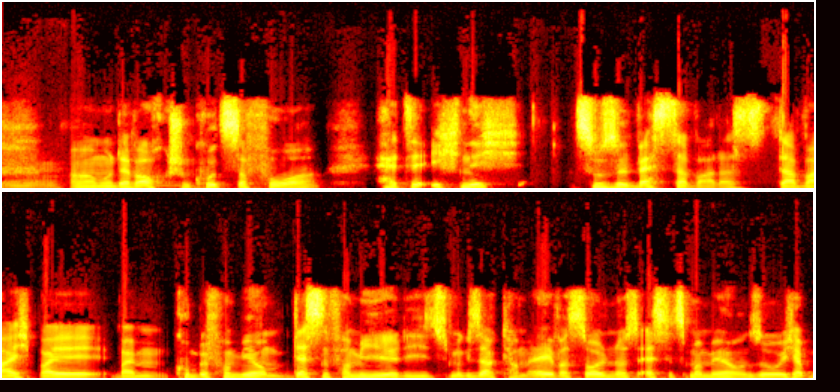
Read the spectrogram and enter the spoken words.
Mhm. Ähm, und er war auch schon kurz davor. Hätte ich nicht zu Silvester war das. Da war ich bei beim Kumpel von mir und dessen Familie, die zu mir gesagt haben, ey, was soll denn das? Ess jetzt mal mehr und so. Ich habe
